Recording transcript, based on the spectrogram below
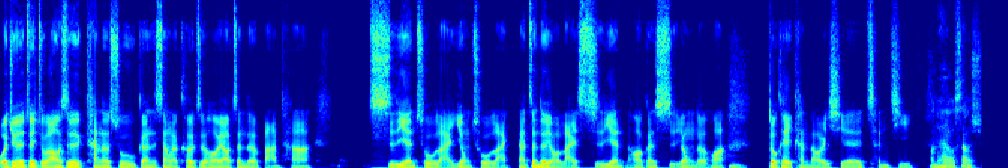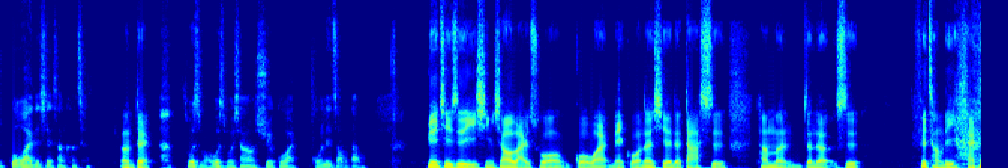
我觉得最主要是看了书跟上了课之后，要真的把它实验出来、用出来。那真的有来实验，然后跟使用的话，嗯、都可以看到一些成绩。哦，你还有上国外的线上课程？嗯，对。为什么？为什么想要学国外？国内找不到？因为其实以行销来说，国外美国那些的大师，他们真的是非常厉害。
